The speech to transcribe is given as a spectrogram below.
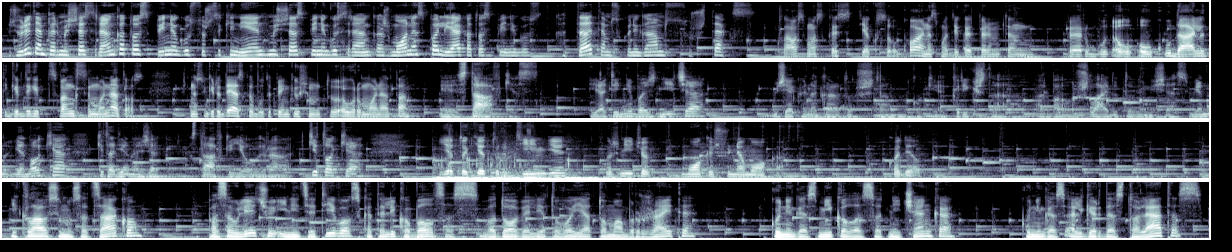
Žiūri, ten per mišes renka tos pinigus, užsakinėjant mišes pinigus renka, žmonės palieka tos pinigus. Kada tiems kunigams užteks? Klausimas, kas tiek suaukoja, nes matai, kad per, ten, per au, aukų dalį tai girdi kaip cvanksi monetos. Aš nesu girdėjęs, kad būtų 500 eurų moneta. Stavkės. Į atinį bažnyčią, žiūrėk vieną kartą už ten kokią krikštą arba už laidotuvių mišes. Vien, vienokia, kitą dieną, žiūrėk, stavkė jau yra kitokia Jie tokie turtingi, bažnyčio mokesčių nemoka. Kodėl? Į klausimus atsako pasauliečių iniciatyvos Kataliko balsas vadovė Lietuvoje Toma Bružaitė, kunigas Mykolas Sotničenka, kunigas Algirdas Toletas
